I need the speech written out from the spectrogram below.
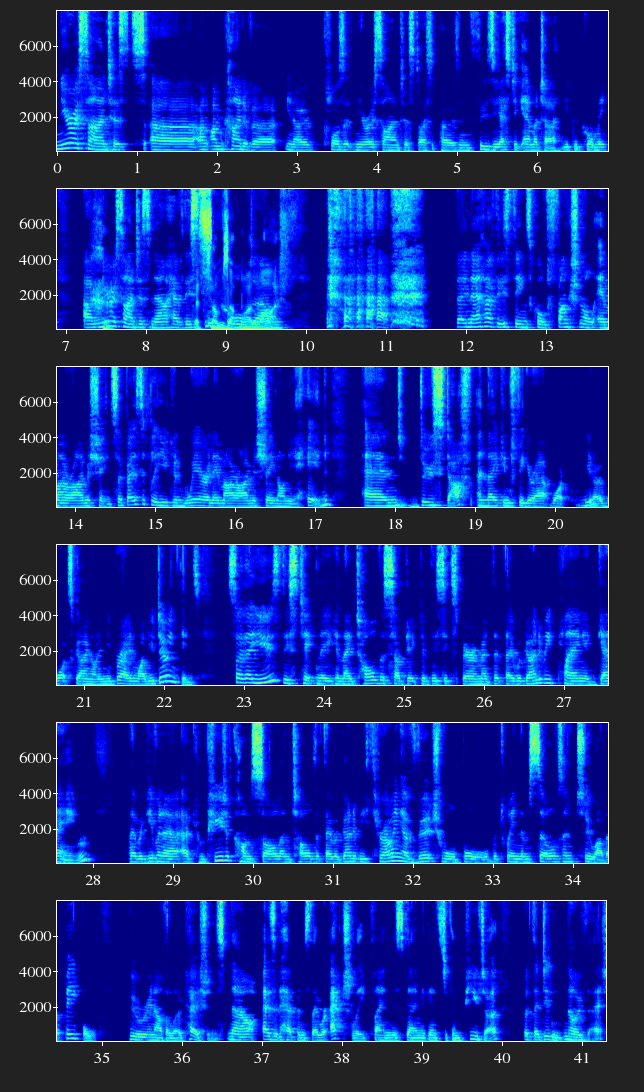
neuroscientists, uh, I'm kind of a, you know, closet neuroscientist, I suppose, enthusiastic amateur, you could call me. Um, neuroscientists now have this. that sums called, up my um, life. they now have these things called functional MRI machines. So basically, you can wear an MRI machine on your head and do stuff, and they can figure out what you know what's going on in your brain while you're doing things. So they used this technique, and they told the subject of this experiment that they were going to be playing a game. They were given a, a computer console and told that they were going to be throwing a virtual ball between themselves and two other people who were in other locations. Now, as it happens, they were actually playing this game against a computer, but they didn't know that.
